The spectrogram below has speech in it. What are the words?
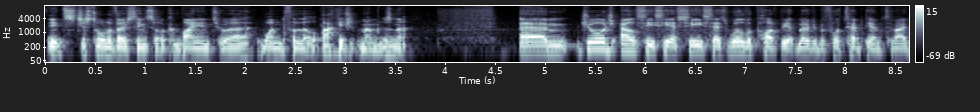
it's just all of those things sort of combine into a wonderful little package at the moment, isn't it? Um, George LCCFC says, "Will the pod be uploaded before 10 p.m. tonight?"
